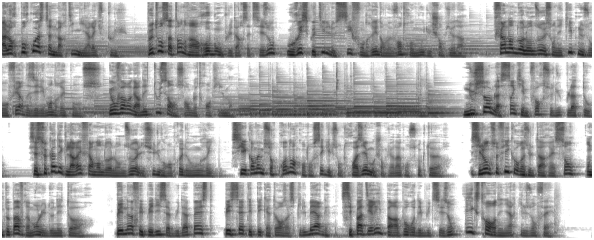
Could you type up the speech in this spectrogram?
Alors pourquoi Aston Martin n'y arrive plus? Peut-on s'attendre à un rebond plus tard cette saison ou risque-t-il de s'effondrer dans le ventre mou du championnat? Fernando Alonso et son équipe nous ont offert des éléments de réponse, et on va regarder tout ça ensemble tranquillement. Nous sommes la cinquième force du plateau. C'est ce qu'a déclaré Fernando Alonso à l'issue du Grand Prix de Hongrie, ce qui est quand même surprenant quand on sait qu'ils sont troisième au championnat constructeur. Si l'on ne se fie qu'aux résultats récents, on ne peut pas vraiment lui donner tort. P9 et P10 à Budapest, P7 et P14 à Spielberg, c'est pas terrible par rapport au début de saison extraordinaire qu'ils ont fait.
